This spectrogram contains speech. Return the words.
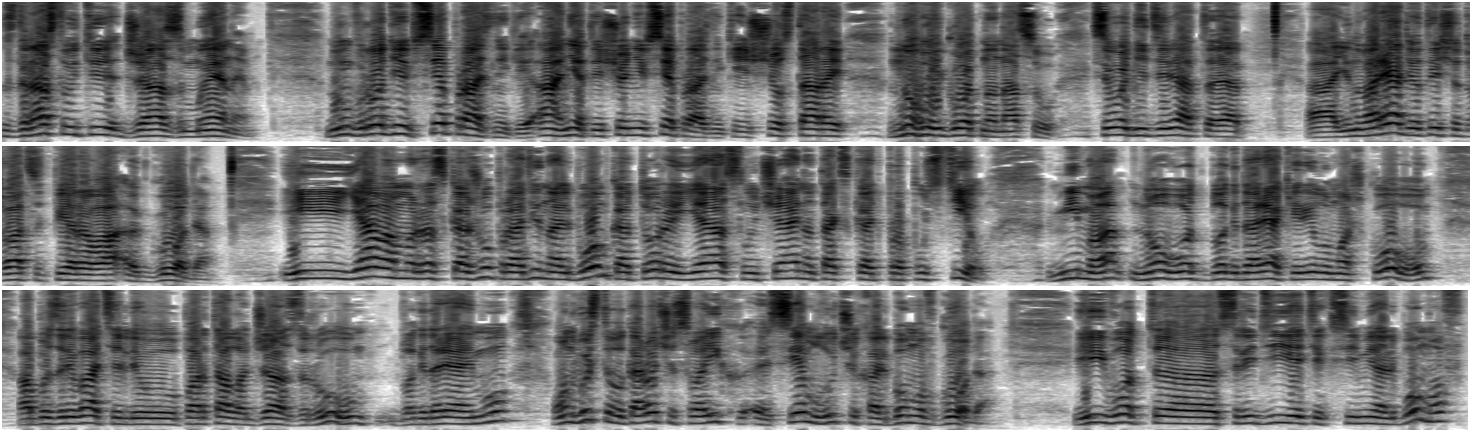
Здравствуйте, джазмены! Ну, вроде все праздники. А, нет, еще не все праздники. Еще старый Новый год на носу. Сегодня 9 а, января 2021 года. И я вам расскажу про один альбом, который я случайно, так сказать, пропустил мимо. Но вот благодаря Кириллу Машкову, обозревателю портала Jazz.ru, благодаря ему, он выставил, короче, своих 7 лучших альбомов года. И вот э, среди этих семи альбомов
